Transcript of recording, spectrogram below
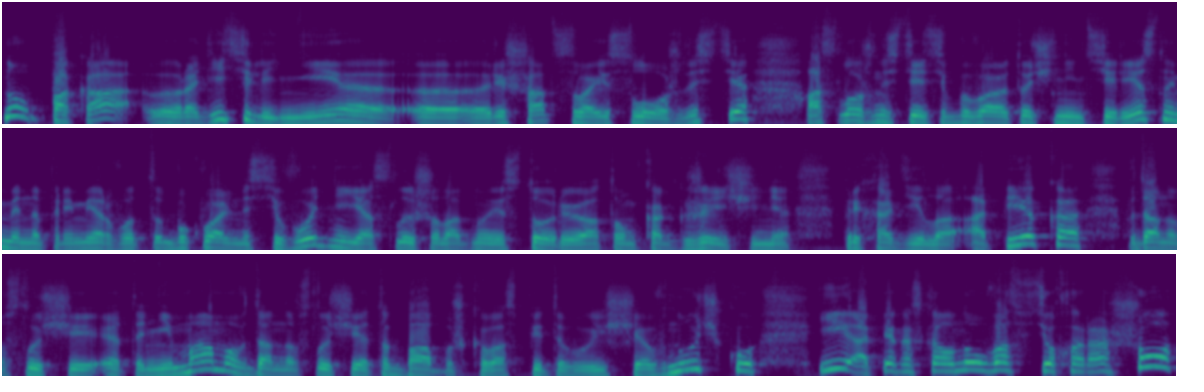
Ну, пока э, родители не э, решат свои сложности. А сложности эти бывают очень интересными. Например, вот буквально сегодня я слышал одну историю о том, как к женщине приходила опека. В данном случае это не мама, в данном случае это бабушка, воспитывающая внучку. И опека сказала, ну, у вас все хорошо,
